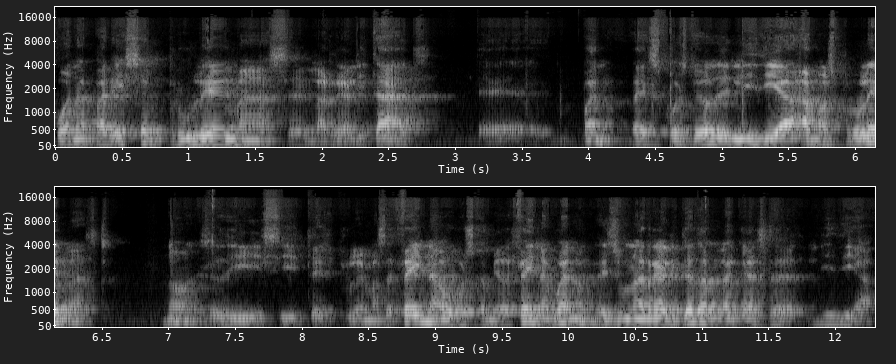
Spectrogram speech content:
quan apareixen problemes en la realitat, eh, bueno, és qüestió de lidiar amb els problemes. No? És a dir, si tens problemes de feina o vols canviar de feina, bueno, és una realitat amb la que has de lidiar.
